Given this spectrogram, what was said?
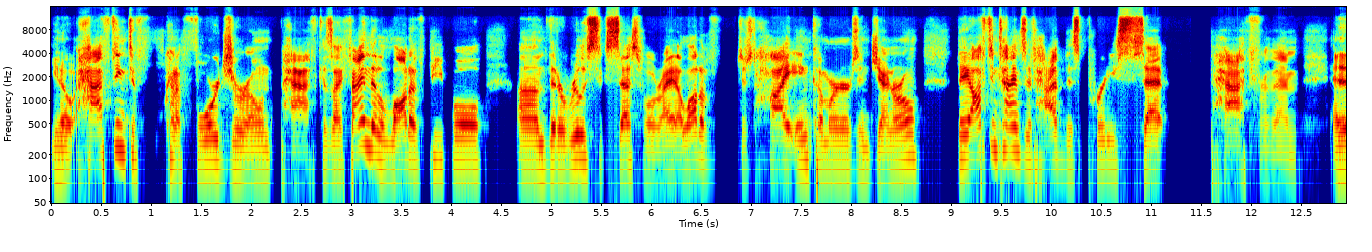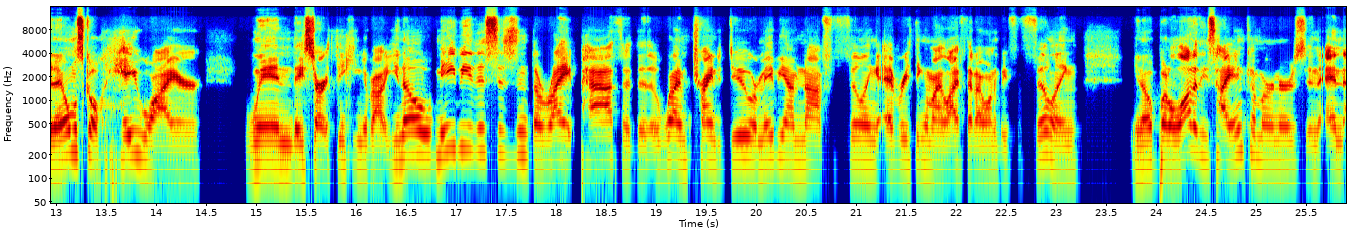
you know having to kind of forge your own path because i find that a lot of people um, that are really successful right a lot of just high income earners in general they oftentimes have had this pretty set path for them and they almost go haywire when they start thinking about you know maybe this isn't the right path or the, what i'm trying to do or maybe i'm not fulfilling everything in my life that i want to be fulfilling you know but a lot of these high income earners and and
